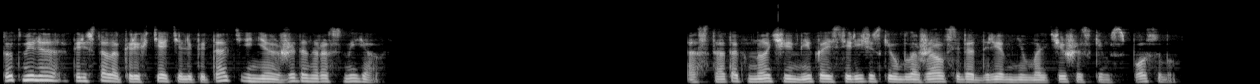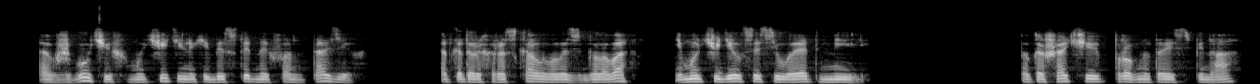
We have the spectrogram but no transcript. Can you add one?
Тут Миля перестала кряхтеть и лепетать и неожиданно рассмеялась. Остаток ночи Мика истерически ублажал себя древним мальчишеским способом, а в жгучих, мучительных и бесстыдных фантазиях, от которых раскалывалась голова, ему чудился силуэт Мили. Покошачьи прогнутая спина,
